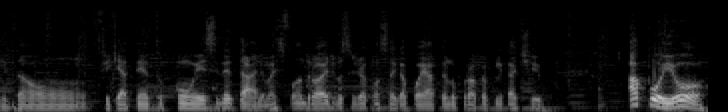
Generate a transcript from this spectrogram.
Então, fique atento com esse detalhe. Mas se for Android, você já consegue apoiar pelo próprio aplicativo. Apoiou?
